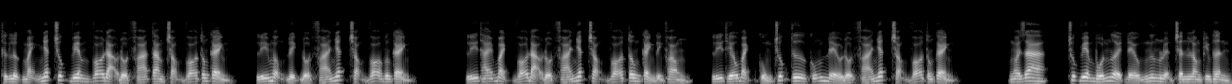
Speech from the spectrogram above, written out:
thực lực mạnh nhất trúc viêm võ đạo đột phá tam trọng võ tông cảnh, lý mộng địch đột phá nhất trọng võ vương cảnh. Lý thái bạch võ đạo đột phá nhất trọng võ tông cảnh đỉnh phong, lý thiếu bạch cùng trúc tư cũng đều đột phá nhất trọng võ tông cảnh. Ngoài ra, trúc viêm bốn người đều ngưng luyện chân long kim thân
